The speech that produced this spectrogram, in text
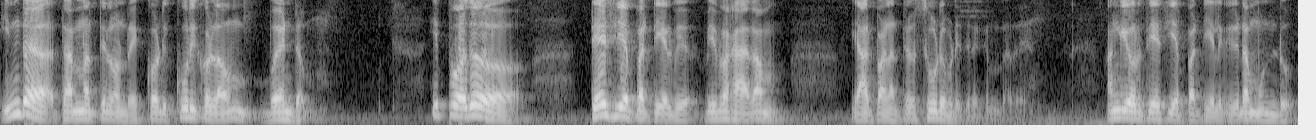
இந்த தருணத்தில் ஒன்றை கொடி கூறிக்கொள்ளவும் வேண்டும். இப்போது தேசிய பட்டியல் வி விவகாரம் யாழ்ப்பாணத்தில் சூடுபிடித்திருக்கின்றது. அங்கே ஒரு தேசிய பட்டியலுக்கு இடம் உண்டு.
